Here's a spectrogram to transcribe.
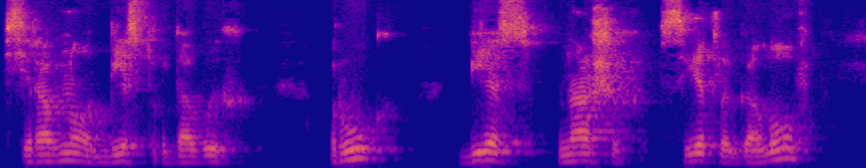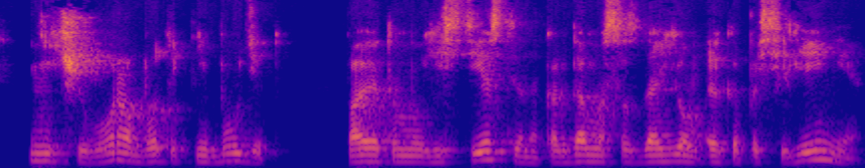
все равно без трудовых рук, без наших светлых голов ничего работать не будет. Поэтому, естественно, когда мы создаем экопоселение,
